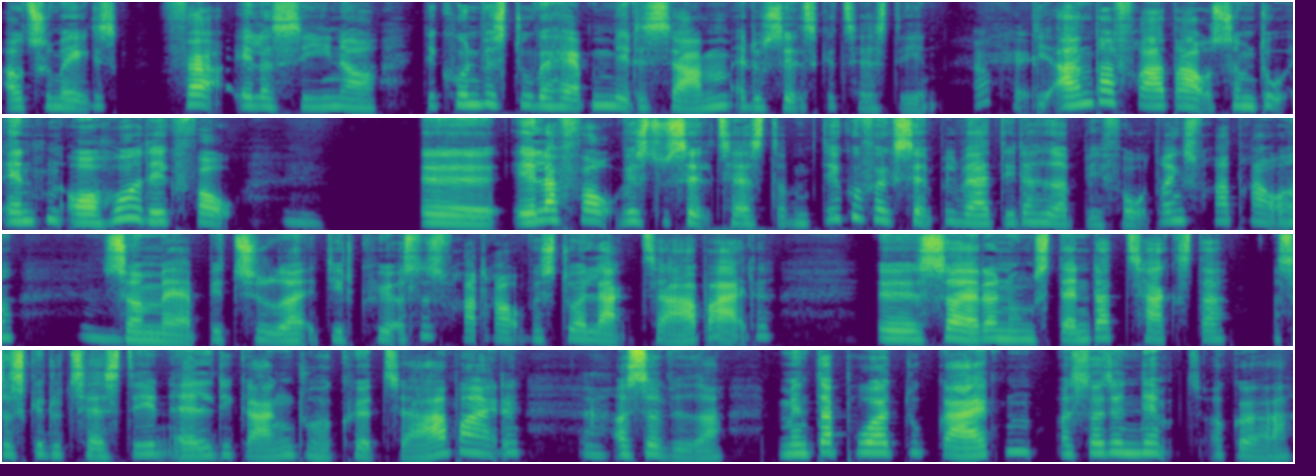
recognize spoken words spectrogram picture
automatisk før eller senere. Det er kun, hvis du vil have dem med det samme, at du selv skal taste ind. Okay. De andre fradrag, som du enten overhovedet ikke får, mm. øh, eller får, hvis du selv taster dem, det kunne for eksempel være det, der hedder befordringsfradraget, mm. som er, betyder dit kørselsfradrag, hvis du er langt til arbejde. Øh, så er der nogle standardtakster, og så skal du taste ind alle de gange, du har kørt til arbejde, ja. og så videre. Men der bruger du guiden, og så er det nemt at gøre.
